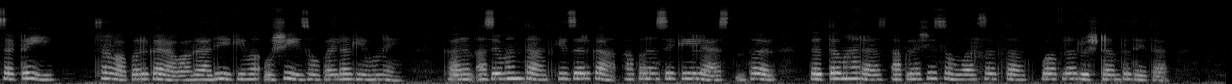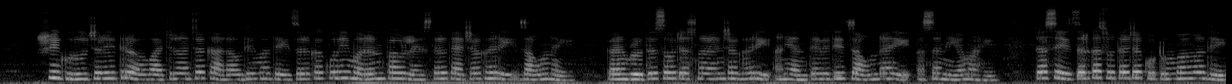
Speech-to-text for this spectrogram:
चटईचा वापर करावा गादी किंवा उशी झोपायला घेऊ नये. कारण असे म्हणतात की जर का आपण असे केल्यास तर दत्त महाराज आपल्याशी संवाद साधतात व आपला दृष्टांत देतात. श्री गुरुचरित्र वाचनाच्या कालावधीमध्ये जर का कोणी मरण पावलेस तर त्याच्या घरी जाऊ नये. कारण मृतसौच असणाऱ्यांच्या घरी आणि अंत्यविधीत जाऊ नये असा नियम आहे. तसेच जर का स्वतःच्या कुटुंबामध्ये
